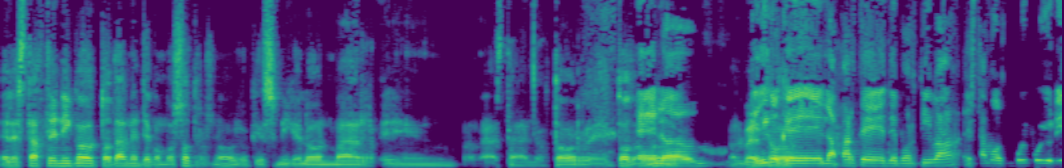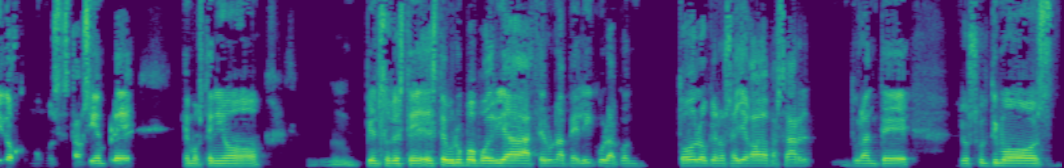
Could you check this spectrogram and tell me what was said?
El staff técnico totalmente con vosotros, ¿no? Lo que es Miguelón, Mar, eh, hasta el doctor, eh, todo. Eh, te digo que la parte deportiva estamos muy, muy unidos como hemos estado siempre. Hemos tenido, pienso que este, este grupo podría hacer una película con todo lo que nos ha llegado a pasar durante los últimos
